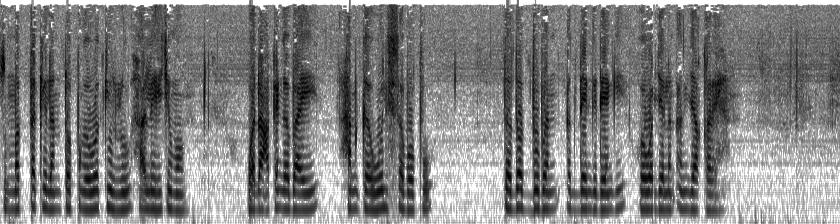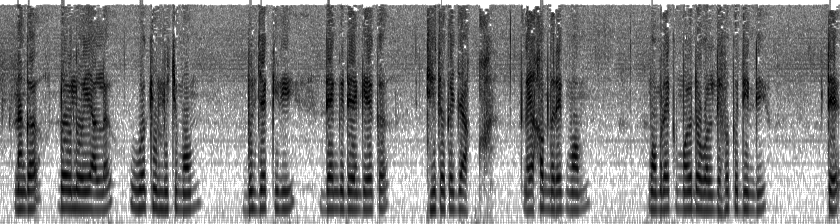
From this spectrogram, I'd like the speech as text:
Su ma takkilan topp nga wakkirlu xale ci moom. Wadaxte nga xan ka wëlis sa bopp. Duban ak déng-déngi wa wajalan ak njàqare. Na nga doyloo yàlla wakkirlu ci moom. Bul jekki di déng-déngee ka tiita ka ngay xam ne rek moom moom rek mooy dogal dafa ko dindi te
